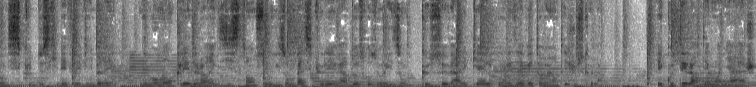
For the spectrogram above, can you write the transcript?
On discute de ce qui les fait vibrer, des moments clés de leur existence où ils ont basculé vers d'autres horizons que ceux vers lesquels on les avait orientés jusque-là. Écoutez leurs témoignages,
